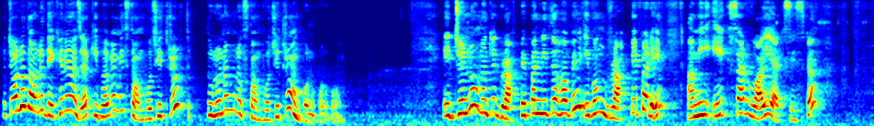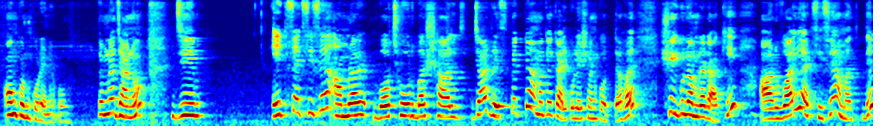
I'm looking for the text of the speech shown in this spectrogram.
তো চলো তাহলে দেখে নেওয়া যাক কীভাবে আমি স্তম্ভচিত্র, তুলনামূলক স্তম্ভচিত্র অঙ্কন করব। এর জন্য আমাকে গ্রাফ পেপার নিতে হবে এবং গ্রাফ পেপারে আমি এক্স আর ওয়াই অ্যাক্সিসটা অঙ্কন করে নেব। তোমরা জানো যে এক্স অ্যাক্সিসে আমরা বছর বা সাল যার রেসপেক্টে আমাকে ক্যালকুলেশন করতে হয়, সেইগুলো আমরা রাখি। আর ওয়াই অ্যাক্সিসে আমাদের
